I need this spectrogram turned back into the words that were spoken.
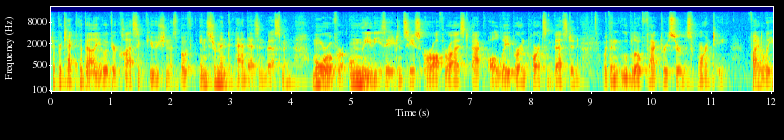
to protect the value of your classic Fusion as both instrument and as investment. Moreover, only these agencies are authorized to back all labor and parts invested with an Hublot factory service warranty. Finally,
